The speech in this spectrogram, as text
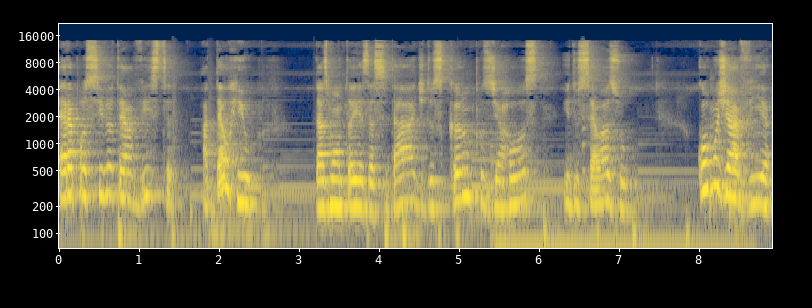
Era possível ter a vista até o rio, das montanhas da cidade, dos campos de arroz e do céu azul. Como já havia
